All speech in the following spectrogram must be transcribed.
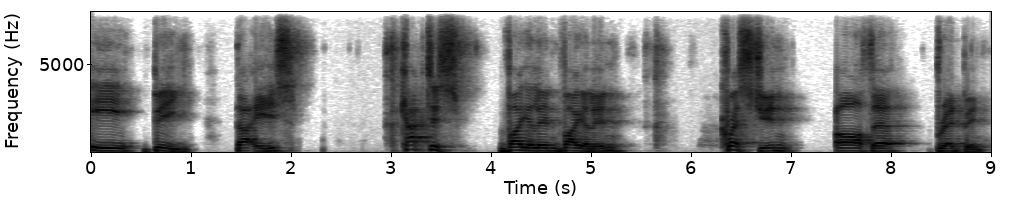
CVVQAB. That is cactus, violin, violin, question, Arthur, bread bin.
